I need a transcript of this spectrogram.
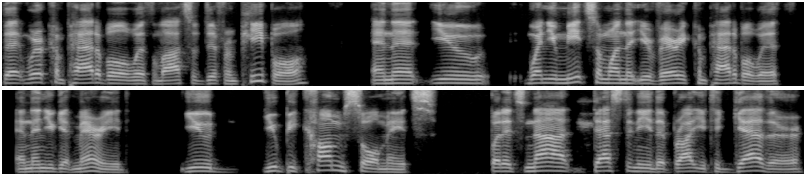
that we're compatible with lots of different people and that you when you meet someone that you're very compatible with and then you get married, you you become soulmates, but it's not destiny that brought you together.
